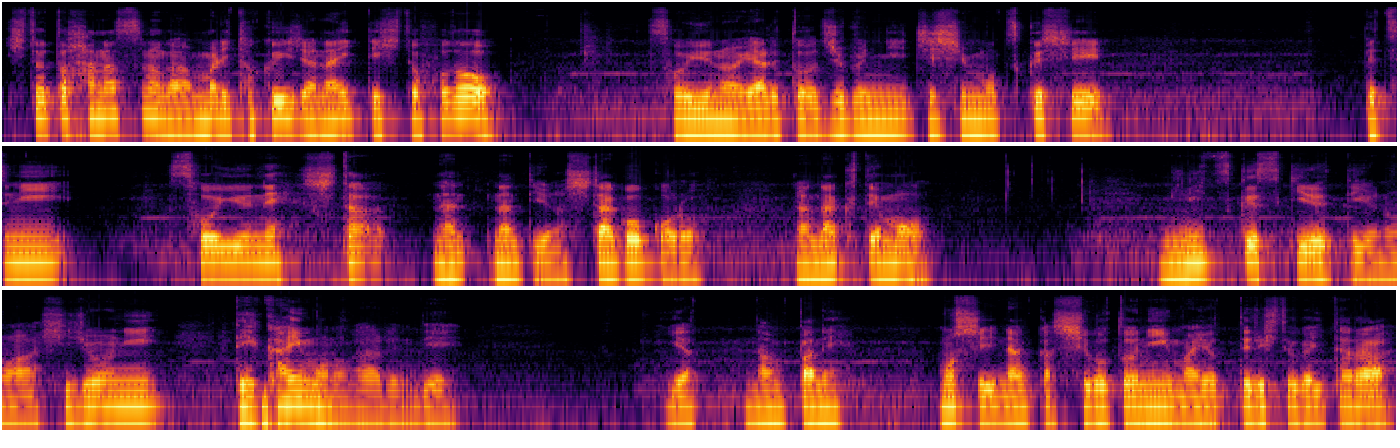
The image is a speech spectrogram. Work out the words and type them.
人と話すのがあんまり得意じゃないって人ほどそういうのをやると自分に自信もつくし別にそういうね下何て言うの下心がなくても身につくスキルっていうのは非常にでかいものがあるんでいやナンパねもし何か仕事に迷ってる人がいたら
